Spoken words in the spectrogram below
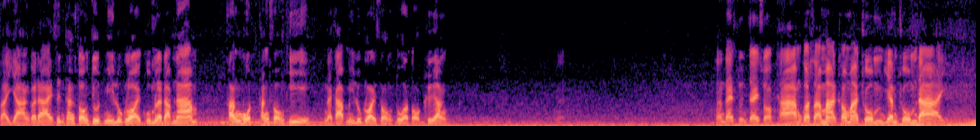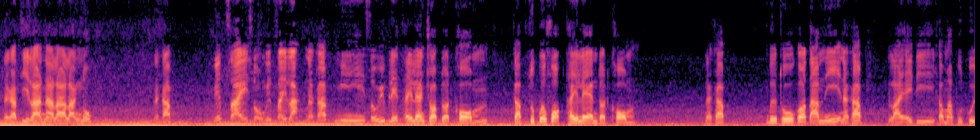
สายยางก็ได้ ซึ่งทั้ง 2 จุดมีลูกลอยคุมระดับน้ำทั้งหมดทั้ง 2 ที่นะครับมีลูกลอย 2 ตัวต่อเครื่อง ท่านใดสนใจสอบถามก็สามารถเข้ามาชมเยี่ยมชมได้นะครับที่ร้านนาราลังนกนะครับเว็บไซต์ 2 เว็บไซต์หลักนะครับมี s w i f t l e t thailand shop com กับ superfox thailand com นะครับเบอร์โทรก็ตามนี้นะครับ Line ID เข้ามาพูดคุย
